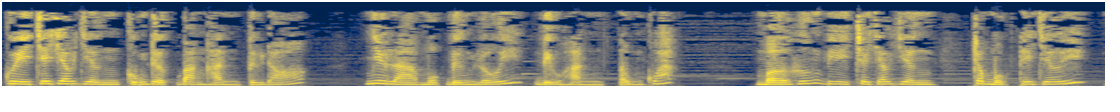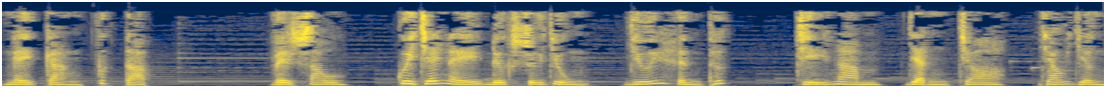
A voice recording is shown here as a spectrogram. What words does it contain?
Quy chế giáo dân cũng được ban hành từ đó, như là một đường lối điều hành tổng quát, mở hướng đi cho giáo dân trong một thế giới ngày càng phức tạp. Về sau, quy chế này được sử dụng dưới hình thức chỉ nam dành cho giáo dân.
